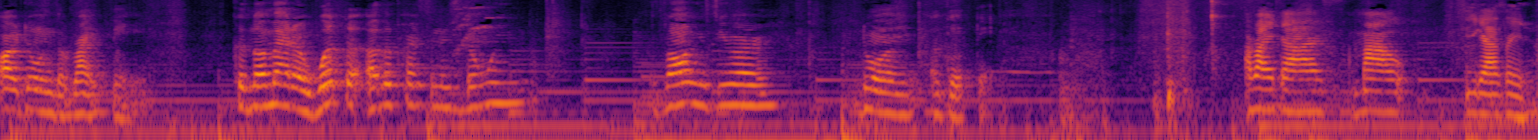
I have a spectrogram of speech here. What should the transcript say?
are doing the right thing. Because no matter what the other person is doing, as long as you're doing a good thing. All right, guys, I'm out. See you guys later.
